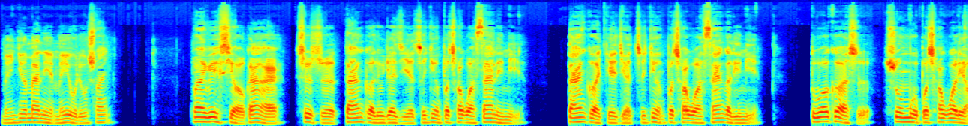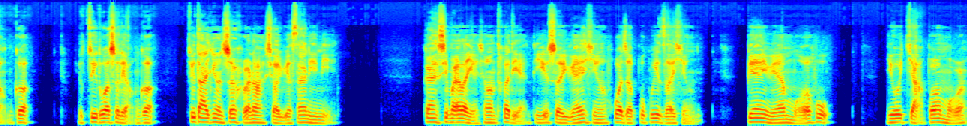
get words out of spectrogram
门静脉内没有硫酸。关于小肝癌，是指单个瘤结节直径不超过三厘米，单个结节直径不超过三个厘米，多个时数目不超过两个，就最多是两个，最大径之和呢小于三厘米。肝细胞癌的影像特点，第一是圆形或者不规则形，边缘模糊。有假包膜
